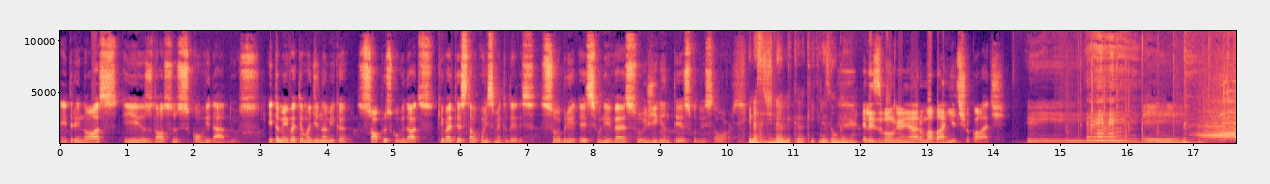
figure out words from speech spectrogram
entre nós e os nossos convidados. E também vai ter uma dinâmica só para os convidados, que vai testar o conhecimento deles sobre esse universo gigantesco do Star Wars. E nessa dinâmica, o que, que eles vão ganhar? Eles vão ganhar uma barrinha de chocolate. E... e...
